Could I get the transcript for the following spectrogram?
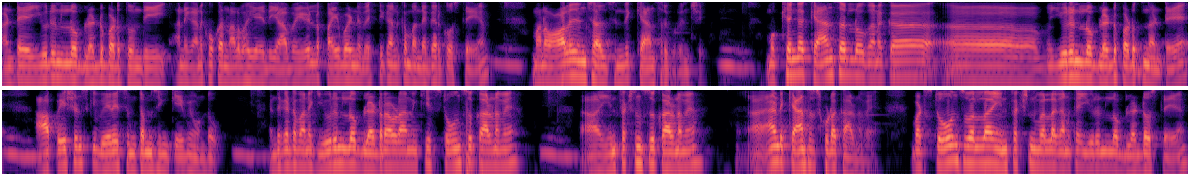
అంటే యూరిన్లో బ్లడ్ పడుతుంది అని కనుక ఒక నలభై ఐదు యాభై ఏళ్ళ పైబడిన వ్యక్తి కనుక మన దగ్గరకు వస్తే మనం ఆలోచించాల్సింది క్యాన్సర్ గురించి. ముఖ్యంగా క్యాన్సర్లో కనుక యూరిన్లో బ్లడ్ పడుతుందంటే ఆ పేషెంట్స్కి వేరే సిమ్టమ్స్ ఇంకేమీ ఉండవు. ఎందుకంటే మనకి యూరిన్లో బ్లడ్ రావడానికి స్టోన్స్ కారణమే ఇన్ఫెక్షన్స్ కారణమే అండ్ క్యాన్సర్స్ కూడా కారణమే. బట్ స్టోన్స్ వల్ల ఇన్ఫెక్షన్ వల్ల కనుక యూరిన్లో బ్లడ్ వస్తే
